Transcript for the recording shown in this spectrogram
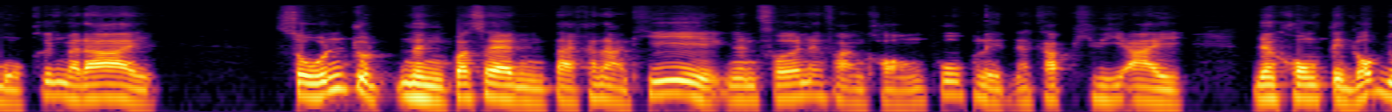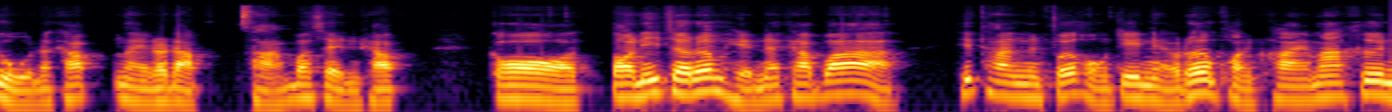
บวกขึ้นมาได้ 0.1%แต่ขณะที่เงินเฟ้อในฝั่งของผู้ผลิตนะครับ PPI ยังคงติดลบอยู่นะครับในระดับ 3%ครับก็ตอนนี้จะเริ่มเห็นนะครับว่าทิศทางเงินเฟ้อของจีนเนี่ยเริ่มผ่อนคลายมากขึ้น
